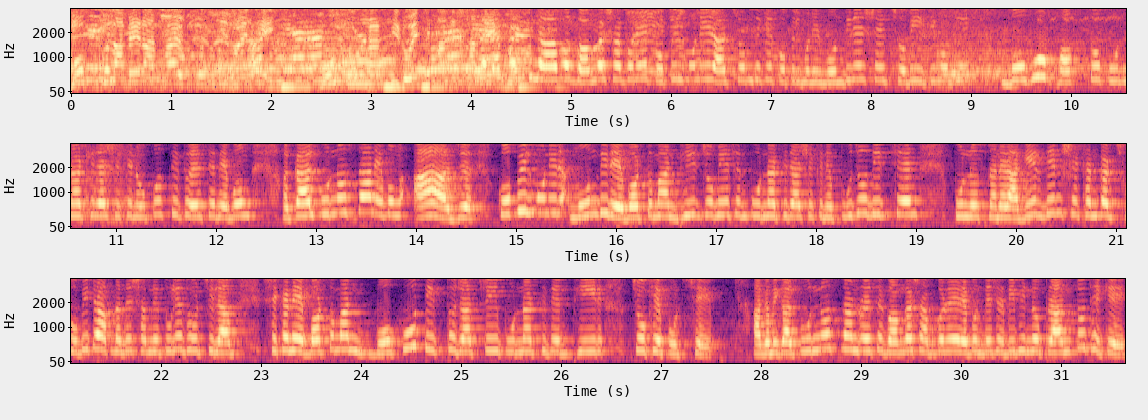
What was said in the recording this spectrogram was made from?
মোক্ষ লাভের আশায় উপস্থিত হয়েছে। বহু পূর্ণার্থী রয়েছে তাদের সাথে দেখাচ্ছিলাম গঙ্গাসাগরে কপিল মুনির আশ্রম থেকে কপিল মুনির মন্দিরের সেই ছবি। ইতিমধ্যে বহু ভক্ত পুণ্যার্থীরা সেখানে উপস্থিত হয়েছেন এবং কাল পুণ্যস্নান এবং আজ কপিল মুনির মন্দিরে বর্তমান ভিড় জমিয়েছেন পুণ্যার্থীরা। সেখানে পুজো দিচ্ছেন। পুণ্যস্নানের আগের দিন সেখানকার ছবিটা আপনাদের সামনে তুলে ধরছিলাম। সেখানে বর্তমান বহু তীর্থযাত্রী, পুণ্যার্থীদের ভিড় চোখে পড়ছে। আগামীকাল পুণ্য স্নান রয়েছে গঙ্গাসাগরের এবং দেশের বিভিন্ন প্রান্ত থেকে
